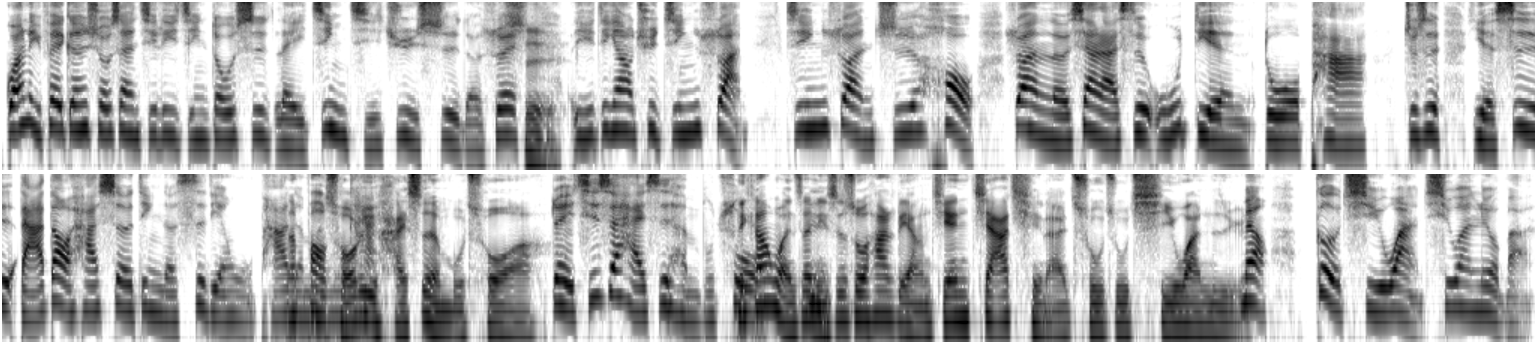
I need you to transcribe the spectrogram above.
管理费跟修缮激励金都是累进集聚式的，所以一定要去精算。精算之后算了下来是五点多趴，就是也是达到他设定的四点五趴的。报酬率还是很不错啊。对，其实还是很不错。你刚刚婉珍你是说他两间加起来出租七万日元？没有，各七万，七万六吧。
